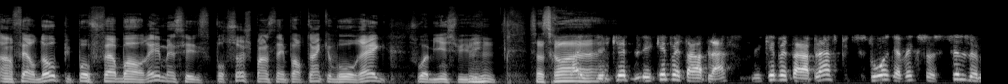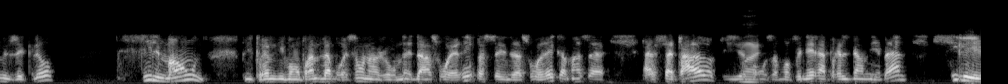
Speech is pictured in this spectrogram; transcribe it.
en faire d'autres puis pas vous faire barrer, mais c'est pour ça, je pense que c'est important que vos règles soient bien suivies. Mhm. Ça sera. Ouais, euh, L'équipe, l'équipe est en place. L'équipe est en place. Puis tu vois qu'avec ce style de musique-là, si le monde, puis ils, prennent, ils vont prendre de la boisson dans la journée, dans la soirée, parce que la soirée commence à, à 7 heures, puis Ouais. bon, ça va finir après le dernier band. Si les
